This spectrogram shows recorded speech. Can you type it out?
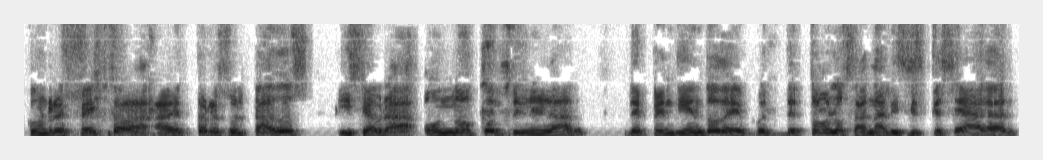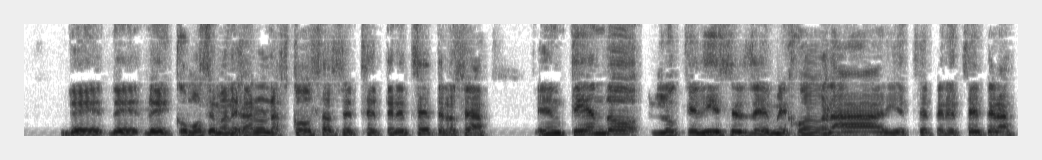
con respecto a estos resultados y si habrá o no continuidad dependiendo de, pues, de todos los análisis que se hagan, de, de, de, cómo se manejaron las cosas, etcétera, etcétera. O sea, entiendo lo que dices de mejorar y etcétera, etcétera,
